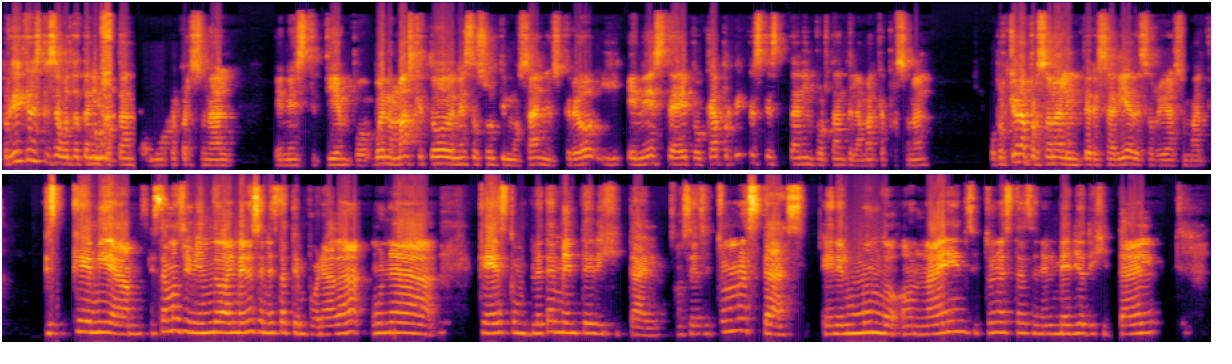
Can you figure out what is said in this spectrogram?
¿Por qué crees que se ha vuelto tan importante la marca personal en este tiempo? Bueno, más que todo en estos últimos años, creo, y en esta época, ¿por qué crees que es tan importante la marca personal? ¿O por qué a una persona le interesaría desarrollar su marca? Es que, mira, estamos viviendo, al menos en esta temporada, una que es completamente digital. O sea, si tú no estás en el mundo online, si tú no estás en el medio digital,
